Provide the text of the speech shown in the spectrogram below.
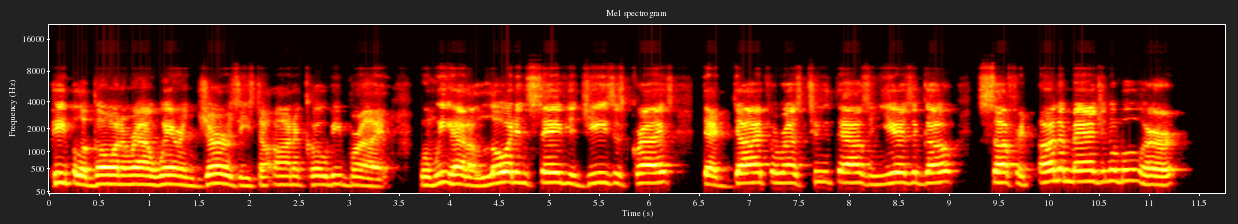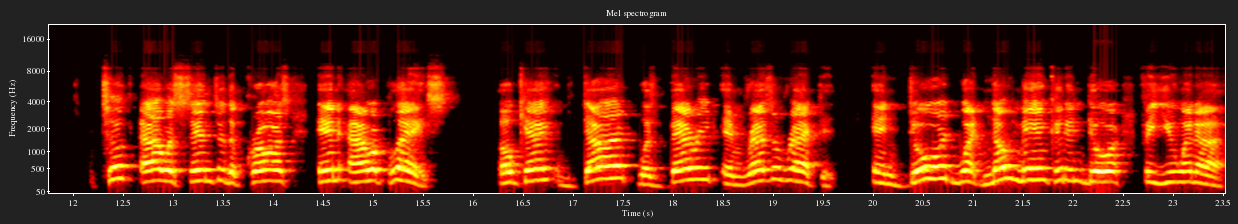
People are going around wearing jerseys to honor Kobe Bryant when we had a Lord and Savior, Jesus Christ, that died for us 2,000 years ago, suffered unimaginable hurt, took our sin to the cross in our place. Okay? Died, was buried, and resurrected. Endured what no man could endure for you and I.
